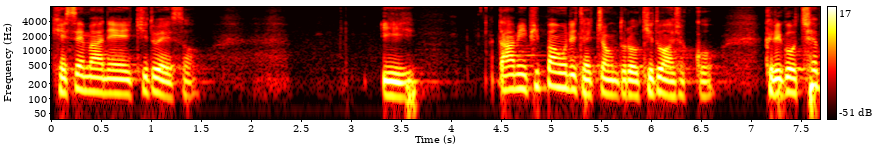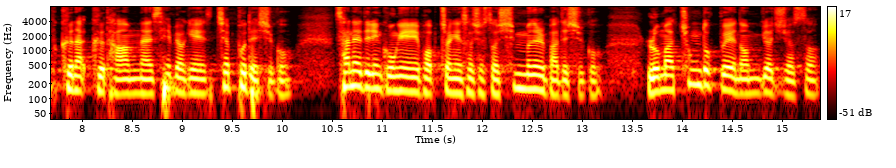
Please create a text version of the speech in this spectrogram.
겟세마네의 기도에서 이 땀이 핏방울이 될 정도로 기도하셨고 그리고 체- 그나- 그 다음 날 새벽에 체포되시고 사내들인 공회의 법정에 서셔서 신문을 받으시고 로마 총독부에 넘겨주셔서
